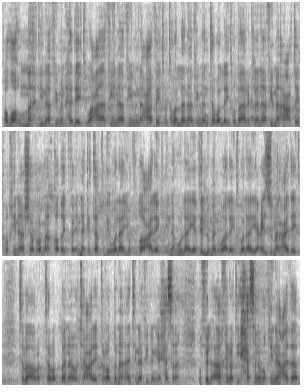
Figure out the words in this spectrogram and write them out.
Allahumma ahdina fi man hadayt wa afina fi man afayt wa tawallana fi man tawallayt wa barik lana fi ma a'tayt wa qina sharra ma qadayt. Fa innaka taqdi wa la yuqda alayk. Innahu la yadhillu man walayt wa la ya'izzu man adayt. Tabarakta rabbana wa ta'alayt. Rabbana atina fi dunya hasana wa fil akhirati hasana wa qina adhab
